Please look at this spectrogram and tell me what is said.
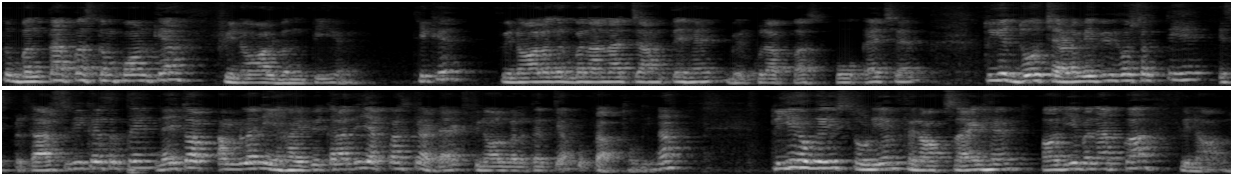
तो बनता आपका कंपाउंड क्या? फिनॉल बनती है। ठीक है? फिनॉल अगर बनाना चाहते हैं, बिल्कुल आपके ओ एच है। तो ये दो चरण में भी हो सकती है, इस प्रकार से भी कर सकते हैं। नहीं तो आप अम्लन यहाँ पे करा दीजिए, आपके क्या? डायरेक्ट फिनॉल बनकर के आपको प्राप्त होगी ना। तो ये हो गई सोडियम फिनॉक्साइड है, और ये बना आपका फिनॉल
